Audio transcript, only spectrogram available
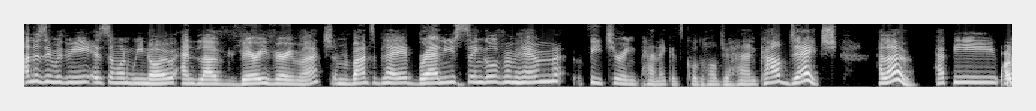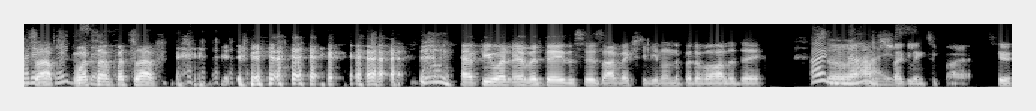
On the Zoom with me is someone we know and love very, very much. I'm about to play a brand new single from him featuring Panic. It's called Hold Your Hand. Kyle Deutsch. Hello. Happy What's up? What's up? What's up? Happy whatever day this is. I've actually been on a bit of a holiday. Oh, so nice. I'm struggling to find to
